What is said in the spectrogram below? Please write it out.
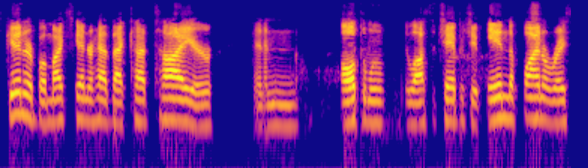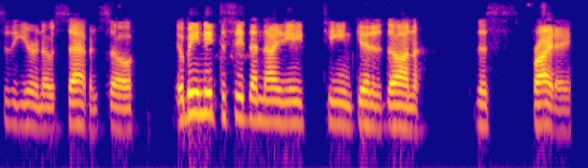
Skinner, but Mike Skinner had that cut tire and ultimately lost the championship in the final race of the year in 07. So it'll be neat to see the 98 team get it done this Friday.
